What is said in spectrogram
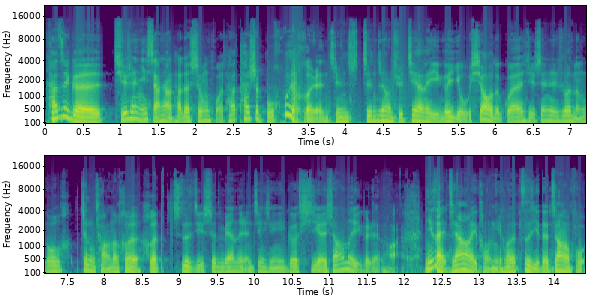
他这个其实你想想他的生活，他他是不会和人真真正去建立一个有效的关系，甚至说能够正常的和和自己身边的人进行一个协商的一个人哈。你在家里头，你和自己的丈夫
